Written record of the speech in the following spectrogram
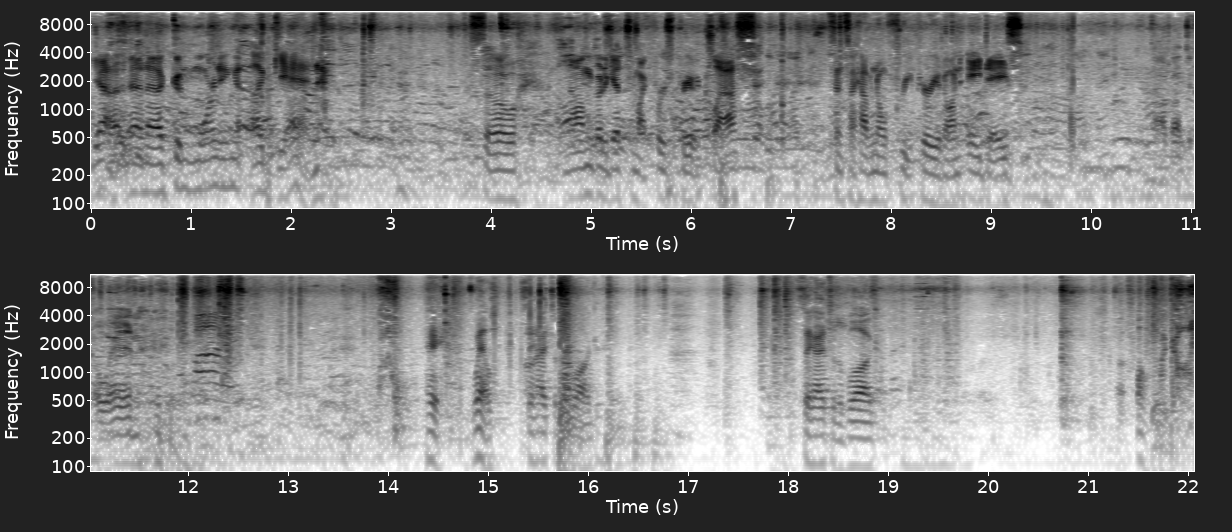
yeah, and uh, good morning again. So now I'm gonna get to my first period class since I have no free period on A days. Now I'm about to go in. hey, Will, say hi to the vlog. Say hi to the vlog. Oh my god.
